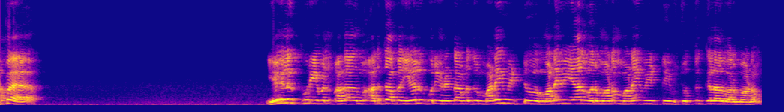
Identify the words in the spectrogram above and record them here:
அப்ப ஏழுக்குரியவன் அதாவது அடுத்தாப்ப ஏழுக்குரிய இரண்டாம் இடத்தில் மனைவிட்டு மனைவியால் வருமானம் மனைவிட்டு சொத்துக்களால் வருமானம்.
